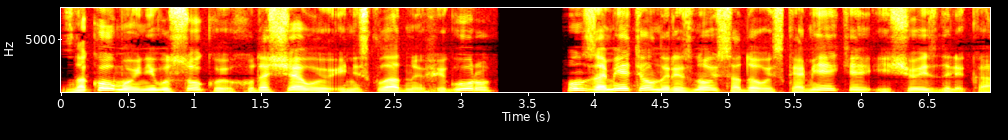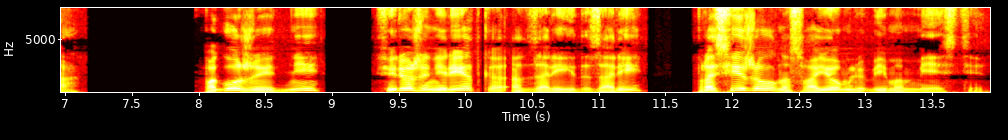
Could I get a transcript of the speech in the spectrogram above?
Знакомую невысокую, худощавую и нескладную фигуру он заметил на резной садовой скамейке еще издалека. Погожие дни Сережа нередко от зари до зари просиживал на своем любимом месте.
